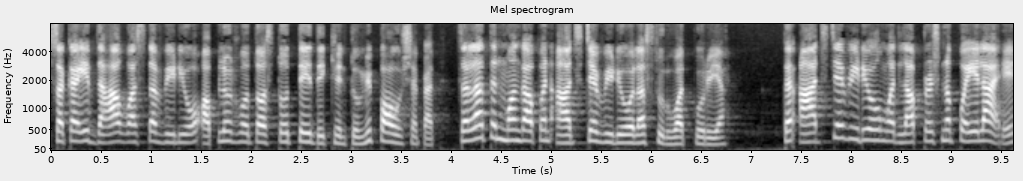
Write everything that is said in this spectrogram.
सकाळी दहा वाजता व्हिडिओ अपलोड होत असतो ते देखील तुम्ही पाहू शकाल. चला तर मग आपण आजच्या व्हिडिओला सुरुवात करूया. तर आजच्या व्हिडिओ मधला प्रश्न पहिला आहे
